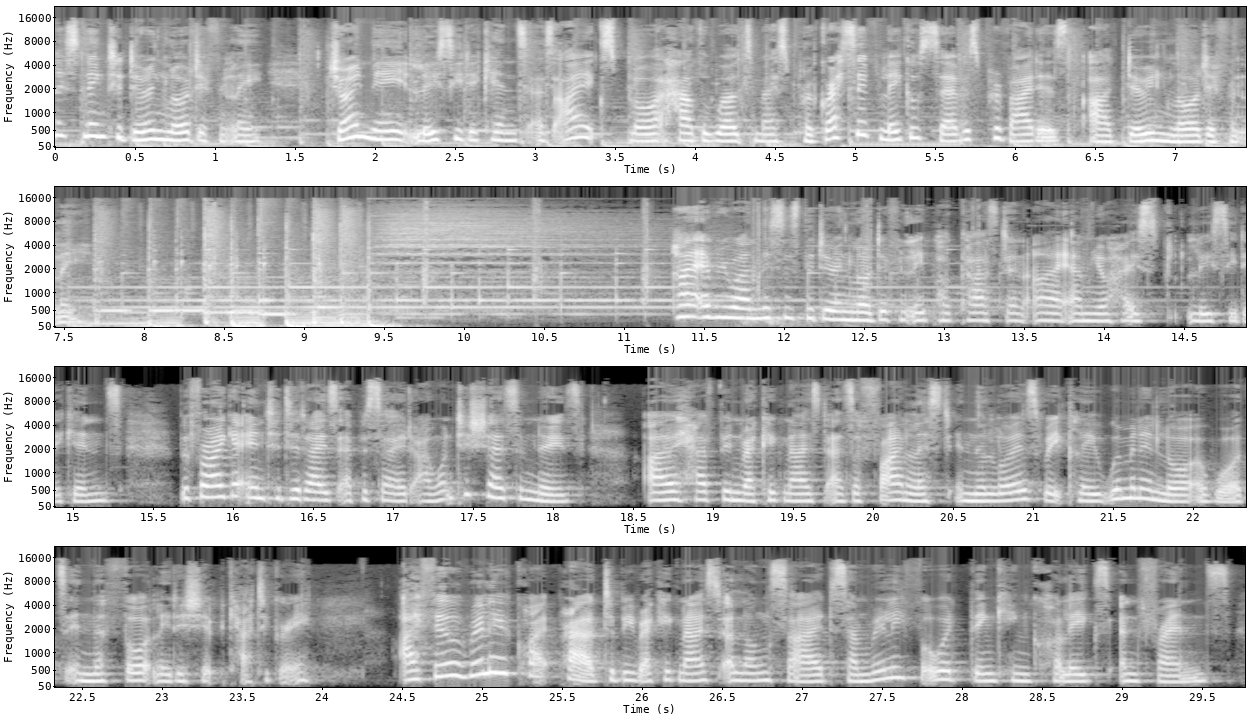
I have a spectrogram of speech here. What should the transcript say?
listening to Doing Law Differently. Join me, Lucy Dickens, as I explore how the world's most progressive legal service providers are doing law differently. Hi everyone, this is the Doing Law Differently podcast, and I am your host, Lucy Dickens. Before I get into today's episode, I want to share some news. I have been recognised as a finalist in the Lawyers Weekly Women in Law Awards in the Thought Leadership category. I feel really quite proud to be recognised alongside some really forward thinking colleagues and friends.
